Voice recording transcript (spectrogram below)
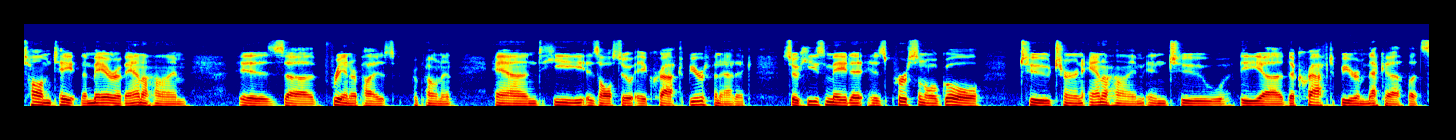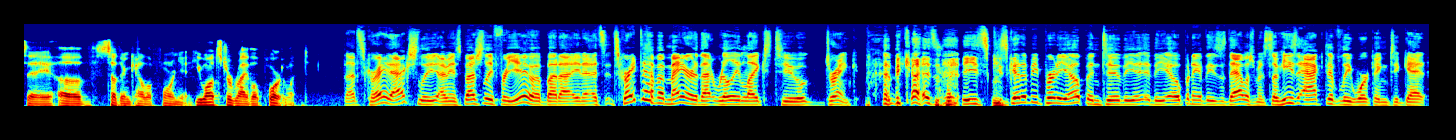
Tom Tate, the mayor of Anaheim, is a free enterprise proponent and he is also a craft beer fanatic. So he's made it his personal goal to turn Anaheim into the uh, the craft beer mecca, let's say, of Southern California. He wants to rival Portland. That's great, actually. I mean, especially for you. But uh, you know, it's it's great to have a mayor that really likes to drink because he's he's going to be pretty open to the the opening of these establishments. So he's actively working to get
